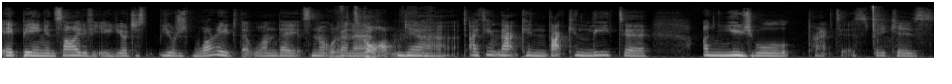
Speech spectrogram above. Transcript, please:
it being inside of you you're just you're just worried that one day it's not What gonna it's gone? yeah i think that can that can lead to unusual practice because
